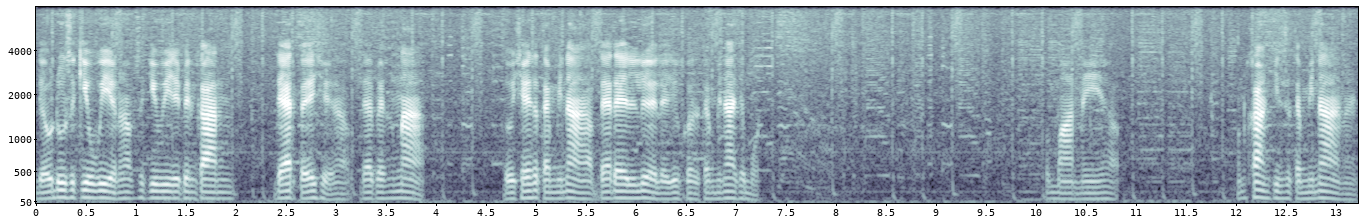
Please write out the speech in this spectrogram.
เดี๋ยวดูสกิล V นะครับ สกิล V จะเป็นการแดดไปเฉยนะครับ แดดไปข้างหน้า ดยใช้สเตมิน่าครับได้ได้เรื่อยๆเลยจนกว่าสเตมิน่าจะหมด ประมาณนี้ครับค่อนข้างกินสเตมิน่าหน่อย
